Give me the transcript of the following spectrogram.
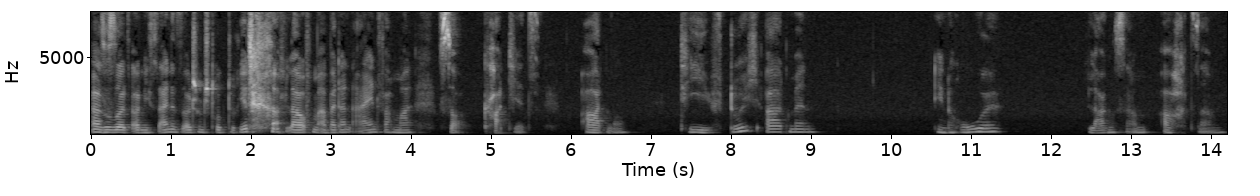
also soll es auch nicht sein, es soll schon strukturiert ablaufen, aber dann einfach mal so, cut jetzt. Atmung. Tief durchatmen, in Ruhe, langsam, achtsam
